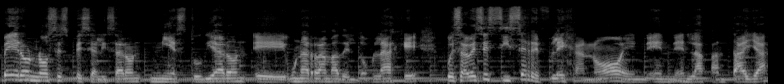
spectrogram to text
pero no se especializaron ni estudiaron eh, una rama del doblaje, pues a veces sí se reflejan ¿no? En, en, la pantalla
